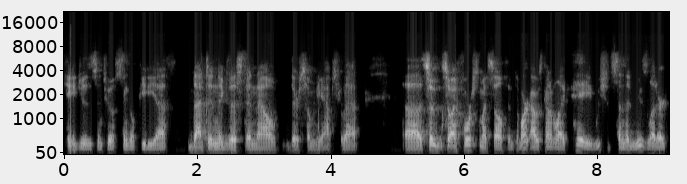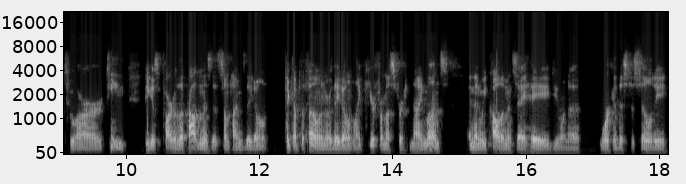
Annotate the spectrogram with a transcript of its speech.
pages into a single PDF. That didn't exist. And now there's so many apps for that. Uh, so, so I forced myself into mark. I was kind of like, hey, we should send a newsletter to our team because part of the problem is that sometimes they don't pick up the phone or they don't like hear from us for nine months. And then we call them and say, hey, do you want to work at this facility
